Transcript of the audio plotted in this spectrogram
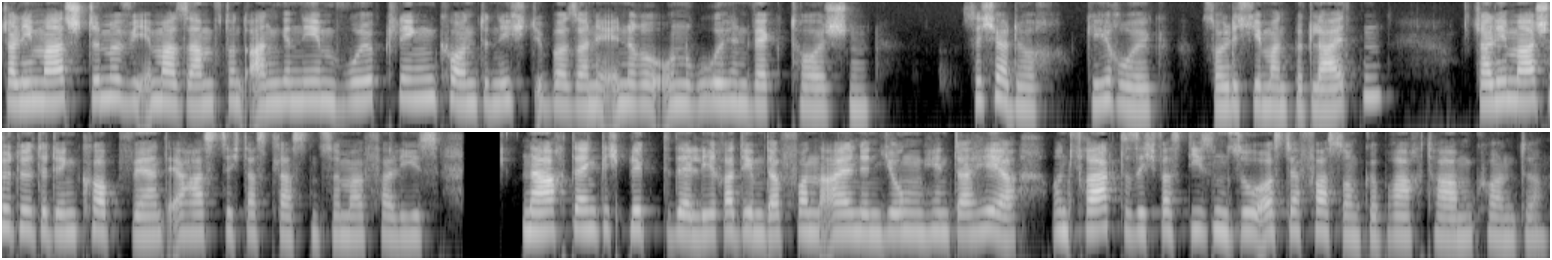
Jalimars Stimme, wie immer sanft und angenehm wohlklingen, konnte nicht über seine innere Unruhe hinwegtäuschen. Sicher doch, geh ruhig. Soll dich jemand begleiten? Jalimar schüttelte den Kopf, während er hastig das Klassenzimmer verließ. Nachdenklich blickte der Lehrer dem davoneilenden Jungen hinterher und fragte sich, was diesen so aus der Fassung gebracht haben konnte.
